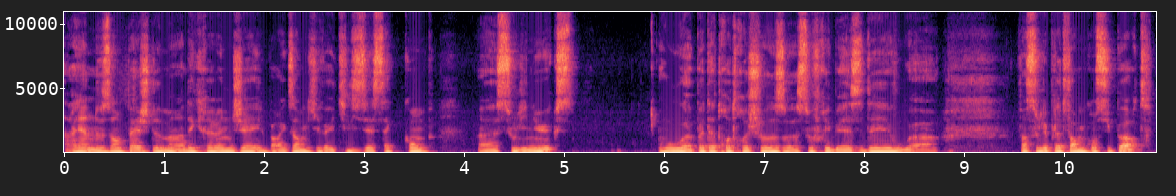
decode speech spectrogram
rien ne nous empêche demain d'écrire une jail, par exemple, qui va utiliser seccomp euh, sous Linux, ou peut-être autre chose sous FreeBSD, ou enfin sous les plateformes qu'on supporte.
